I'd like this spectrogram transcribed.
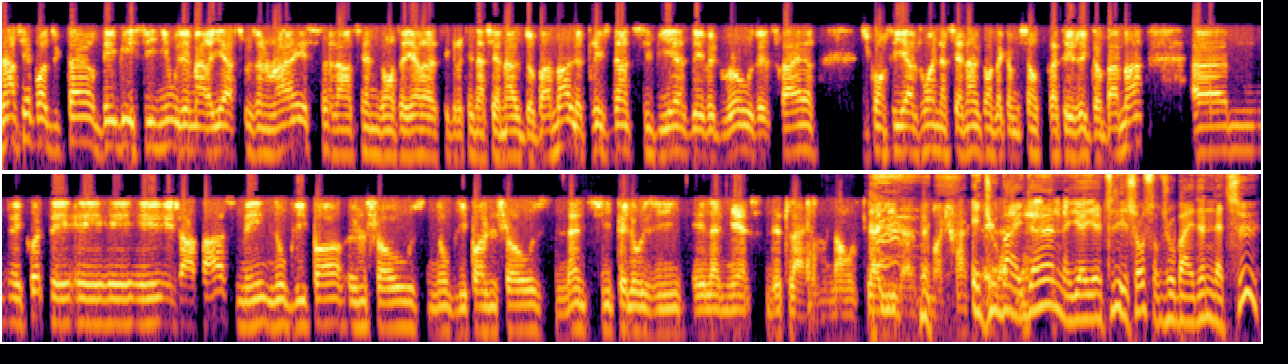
L'ancien producteur d'ABC News est marié à Susan Rice, l'ancienne conseillère à la sécurité nationale d'Obama. Le président de CBS, David Rose, est le frère du conseiller adjoint national contre la commission stratégique d'Obama. Euh, écoute, et, j'en passe, mais n'oublie pas une chose, n'oublie pas une chose, Nancy Pelosi est la nièce d'Hitler, donc la leader démocrate. Et Joe Biden, y a-t-il des choses sur Joe Biden là-dessus?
